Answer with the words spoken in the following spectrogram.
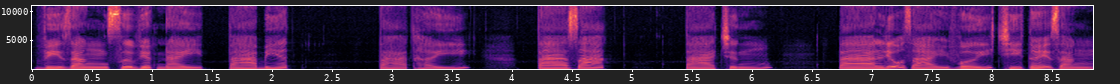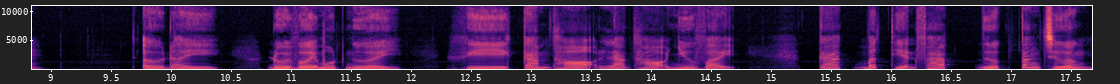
vì rằng sự việc này ta biết, ta thấy, ta giác, ta chứng, ta liễu giải với trí tuệ rằng ở đây, đối với một người, khi cảm thọ lạc thọ như vậy, các bất thiện pháp được tăng trưởng,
